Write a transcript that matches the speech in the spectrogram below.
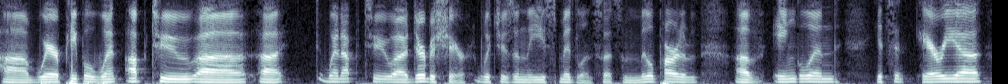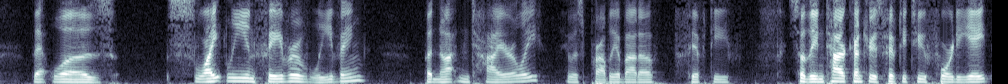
uh, where people went up to uh, uh, went up to uh, Derbyshire, which is in the East Midlands. So it's the middle part of of England. It's an area that was slightly in favor of leaving, but not entirely. It was probably about a 50. So the entire country is 52 48.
